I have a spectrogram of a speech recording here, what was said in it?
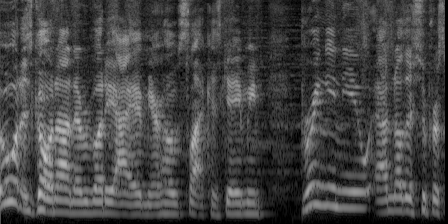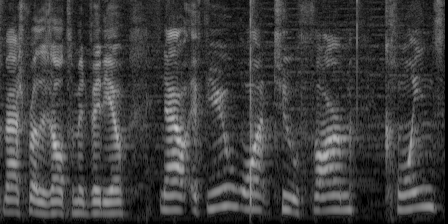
what is going on, everybody? I am your host, Slackerz Gaming, bringing you another Super Smash Bros. Ultimate video. Now, if you want to farm coins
